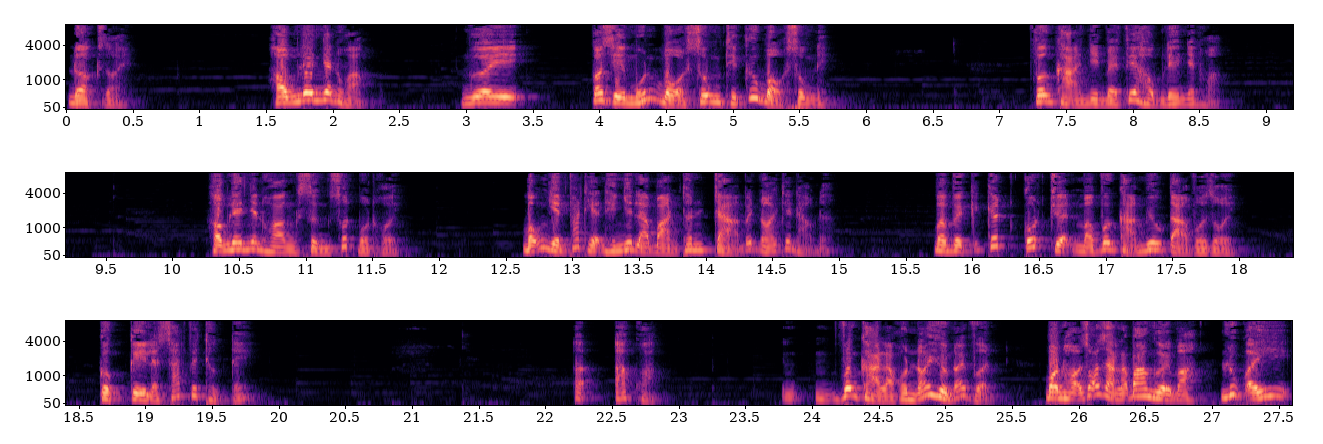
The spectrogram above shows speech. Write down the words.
Được rồi, Hồng Liên Nhân Hoàng, Ngươi có gì muốn bổ sung thì cứ bổ sung đi Vương Khả nhìn về phía Hồng Liên Nhân Hoàng Hồng Liên Nhân Hoàng sừng suốt một hồi, Bỗng nhiên phát hiện hình như là bản thân chả biết nói thế nào nữa mà về cái kết cốt truyện mà Vương Khả miêu tả vừa rồi Cực kỳ là sát với thực tế. À, à Ác Hoàng Vương Khả là hồn nói hiểu nói vượn. Bọn họ rõ ràng là ba người mà Lúc ấy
